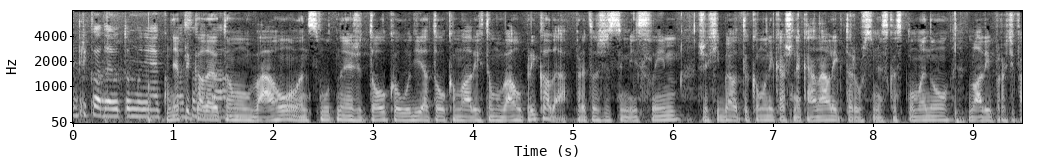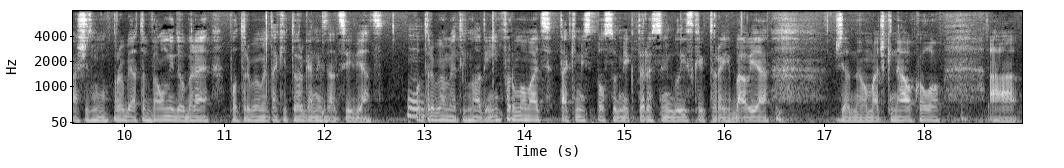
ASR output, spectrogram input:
neprikladajú tomu nejakú Neprikladajú tomu váhu, len smutné je, že toľko ľudí a toľko mladých tomu váhu prikladá, pretože si myslím, že chýbajú tie komunikačné kanály, ktoré už som dneska spomenul, mladí proti fašizmu robia to veľmi dobre, potrebujeme takýchto organizácií viac. Mm. Potrebujeme tých mladých informovať takými spôsobmi, ktoré sú im blízke, ktoré ich bavia, žiadne omačky naokolo a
